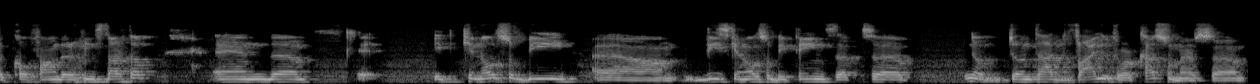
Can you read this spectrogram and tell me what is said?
a co-founder in a startup. And um, it, it, can also be, um, these can also be things that uh, no, don't add value to our customers, um,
